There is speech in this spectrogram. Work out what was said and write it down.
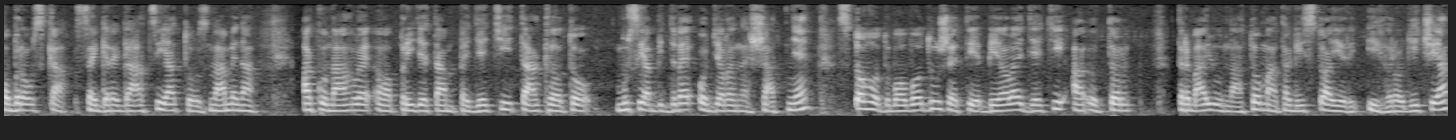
obrovská segregácia, to znamená, ako náhle e, príde tam 5 detí, tak e, to musia byť dve oddelené šatne z toho dôvodu, že tie biele deti trvajú na tom a takisto aj ich rodičia,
